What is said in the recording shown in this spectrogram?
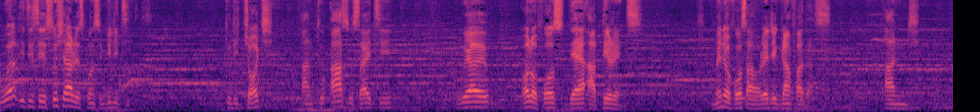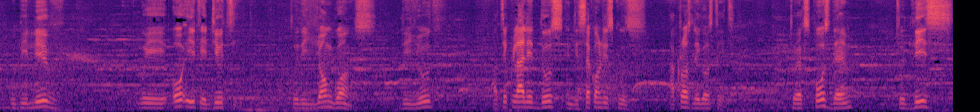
Well, it is a social responsibility to the church and to our society where all of us there are parents. Many of us are already grandfathers. And we believe we owe it a duty to the young ones, the youth, particularly those in the secondary schools across Lagos State, to expose them to this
